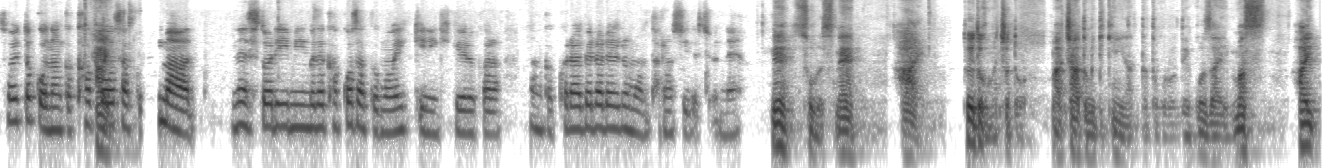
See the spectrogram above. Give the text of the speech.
そういうとこなんか過去作、今ねストリーミングで過去作も一気に聴けるからなんか比べられるもん楽しいですよね。ね、そうですね。はい。というところもちょっと、まあ、チャート見て気になったところでございます。はい。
